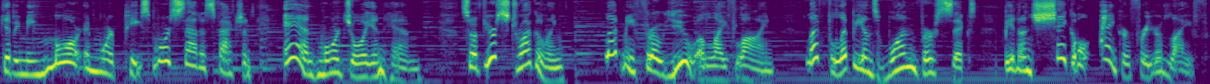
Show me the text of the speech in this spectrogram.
giving me more and more peace, more satisfaction, and more joy in Him. So if you're struggling, let me throw you a lifeline. Let Philippians 1, verse 6 be an unshakable anchor for your life.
